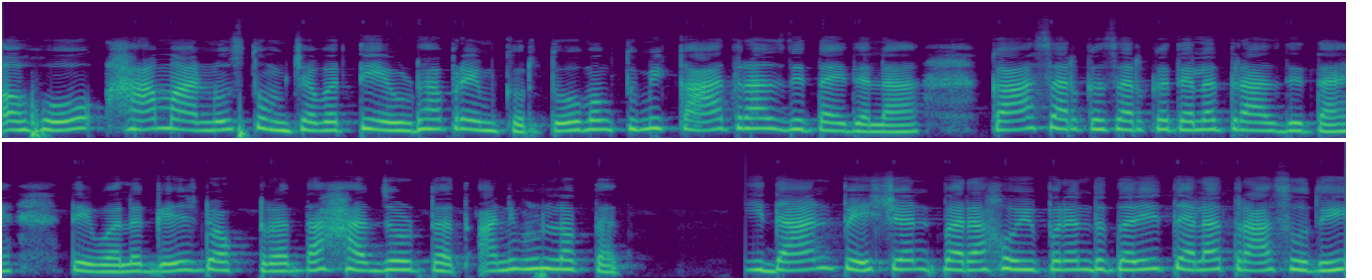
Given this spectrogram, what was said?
अहो हा माणूस तुमच्यावरती एवढा प्रेम करतो मग तुम्ही का त्रास देताय त्याला? का सारखं सारखं त्याला त्रास देताय? तेव्हा लगेच डॉक्टर आता हात जोडतात आणि म्हणू लागतात निदान पेशंट बरा होईपर्यंत तरी त्याला त्रास होतील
